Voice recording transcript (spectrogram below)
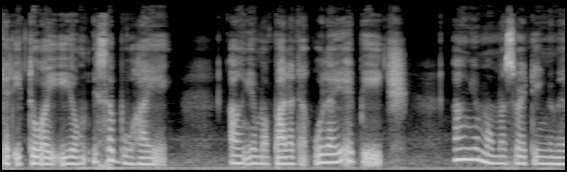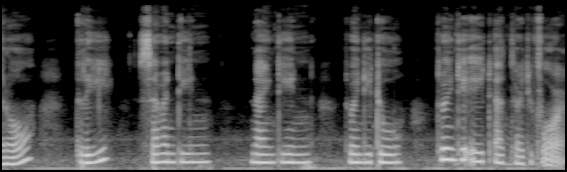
kaya't ito ay iyong isabuhay. Ang iyong mapalad na kulay ay beige. Ang iyong mamaswerteng numero, 3, 17, 19, 22, 28 at 34.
